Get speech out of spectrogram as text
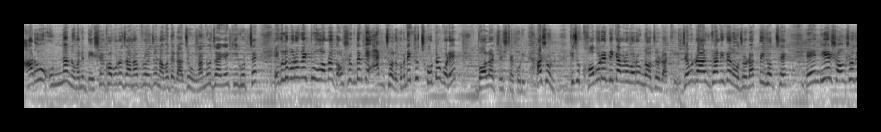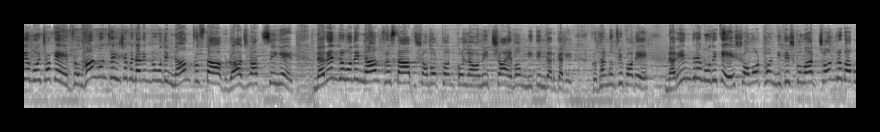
আরও অন্যান্য মানে দেশের খবরও জানা প্রয়োজন আমাদের রাজ্যে অন্যান্য জায়গায় কি ঘটছে এগুলো বরং একটু আমরা দর্শকদেরকে এক ঝলক মানে একটু ছোট করে বলার চেষ্টা করি। আসুন কিছু খবরের দিকে আমরা বরং নজর রাখি যেমন রাজধানীতে নজর রাখতেই হচ্ছে এনডিএ সংসদীয় বৈঠকে প্রধানমন্ত্রী হিসেবে নরেন্দ্র মোদীর নাম প্রস্তাব রাজনাথ সিং এর নরেন্দ্র মোদীর নাম প্রস্তাব সমর্থন করল অমিত শাহ এবং নীতিন গডকারির প্রধানমন্ত্রী পদে নরেন্দ্র মোদীকে সমর্থন নীতিশ কুমার চন্দ্রবাবু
